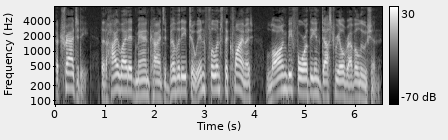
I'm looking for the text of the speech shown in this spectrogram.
a tragedy that highlighted mankind's ability to influence the climate long before the Industrial Revolution.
